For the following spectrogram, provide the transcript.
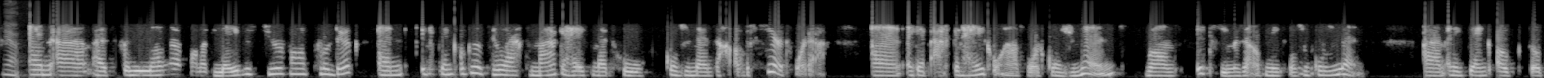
Ja. En ehm, het verlengen van het levensduur van het product. En ik denk ook dat het heel erg te maken heeft met hoe consumenten geadresseerd worden. En ik heb eigenlijk een hekel aan het woord consument, want ik zie mezelf niet als een consument. Ehm, en ik denk ook dat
